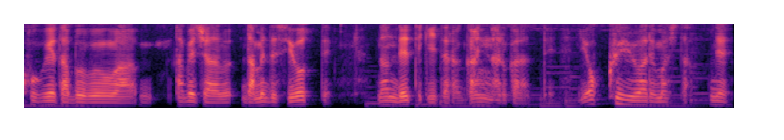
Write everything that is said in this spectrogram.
焦げた部分は食べちゃダメですよってなんでって聞いたらがんになるからってよく言われましたで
